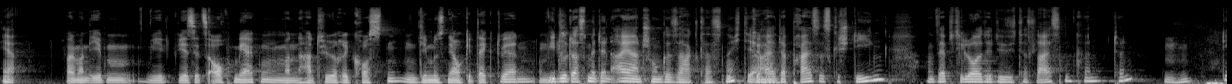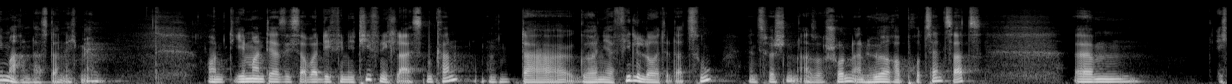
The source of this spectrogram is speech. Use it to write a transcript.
Ja. Weil man eben, wie wir es jetzt auch merken, man hat höhere Kosten und die müssen ja auch gedeckt werden. wie du das mit den Eiern schon gesagt hast, nicht? Der, genau. Eier, der Preis ist gestiegen und selbst die Leute, die sich das leisten könnten, mhm die machen das dann nicht mehr. Und jemand, der sich aber definitiv nicht leisten kann, und da gehören ja viele Leute dazu inzwischen, also schon ein höherer Prozentsatz, ähm, ich,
